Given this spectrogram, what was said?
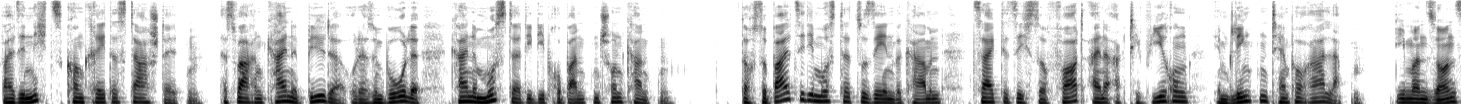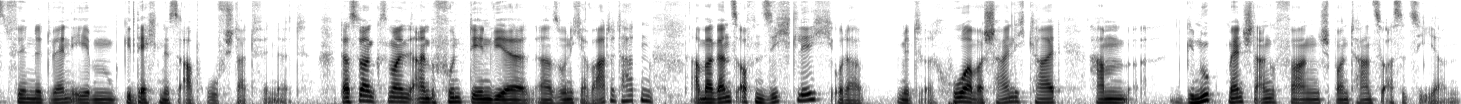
weil sie nichts Konkretes darstellten. Es waren keine Bilder oder Symbole, keine Muster, die die Probanden schon kannten. Doch sobald sie die Muster zu sehen bekamen, zeigte sich sofort eine Aktivierung im linken Temporallappen die man sonst findet, wenn eben Gedächtnisabruf stattfindet. Das war ein Befund, den wir äh, so nicht erwartet hatten, aber ganz offensichtlich oder mit hoher Wahrscheinlichkeit haben genug Menschen angefangen, spontan zu assoziieren.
